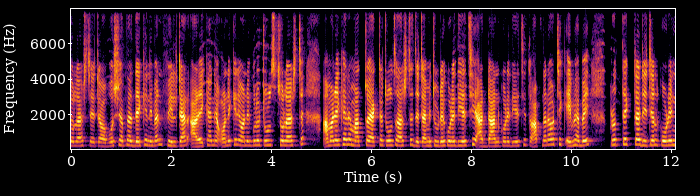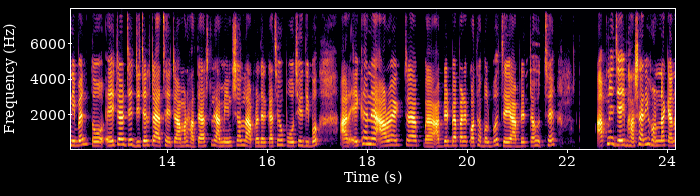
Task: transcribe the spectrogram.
চলে আসছে, এটা অবশ্যই আপনারা দেখে নেবেন ফিল্টার আর এখানে অনেকেরই অনেকগুলো টুলস চলে আসছে। আমার এখানে মাত্র একটা টুলস আসছে, যেটা আমি টুডে করে দিয়েছি আর ডান করে দিয়েছি। তো আপনারাও ঠিক এইভাবেই প্রত্যেকটা ডিটেল করে নেবেন। তো এইটার যে ডিটেলটা আছে, এটা আমার হাতে আসলে আমি ইনশাল্লাহ আপনাদের কাছেও পৌঁছে দিব। আর এখানে আরও একটা আপডেট ব্যাপারে কথা বলব। যে আপডেটটা হচ্ছে আপনি যেই ভাষারই হন না কেন,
